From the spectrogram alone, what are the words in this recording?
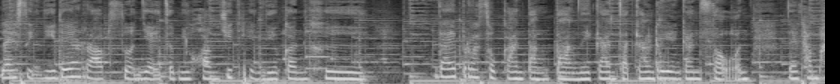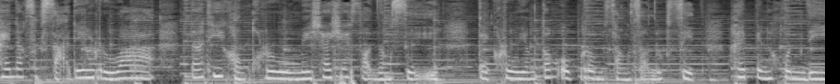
และสิ่งที่ได้รับส่วนใหญ่จะมีความคิดเห็นเดียวกันคือ ได้ประสบการณ์ต่างๆ ในการจัดการเรียนการสอน และทำให้นักศึกษาได้รู้ว่า หน้าที่ของครูไม่ใช่แค่สอนหนังสือ แต่ครูยังต้องอบรมสั่งสอนลูกศิษย์ให้เป็นคนดี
